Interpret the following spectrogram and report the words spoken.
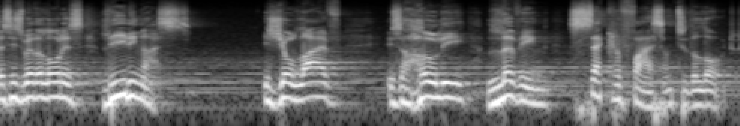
This is where the Lord is leading us. Is your life is a holy, living sacrifice unto the Lord.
